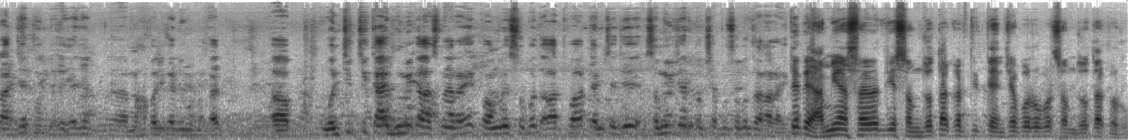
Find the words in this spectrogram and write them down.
राज्यातील ह्या ज्या अ, महापालिका निवडणुकात वंचितची काय भूमिका असणार आहे? काँग्रेस सोबत अथवा त्यांचे जे समविचारी पक्षासोबत जाणार आहे? ते ते आम्ही असं जे समझोता करतील त्यांच्याबरोबर समझोता करू.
